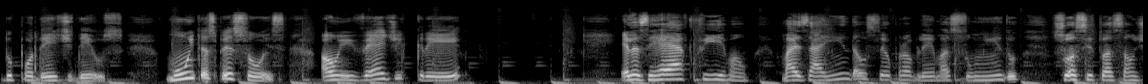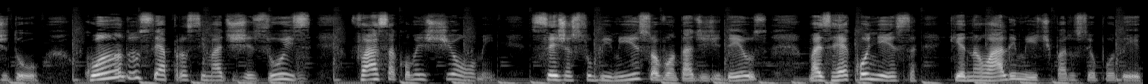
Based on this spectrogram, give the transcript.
do poder de Deus. Muitas pessoas, ao invés de crer, elas reafirmam mas ainda o seu problema assumindo sua situação de dor. Quando se aproximar de Jesus, faça como este homem. Seja submisso à vontade de Deus, mas reconheça que não há limite para o seu poder.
